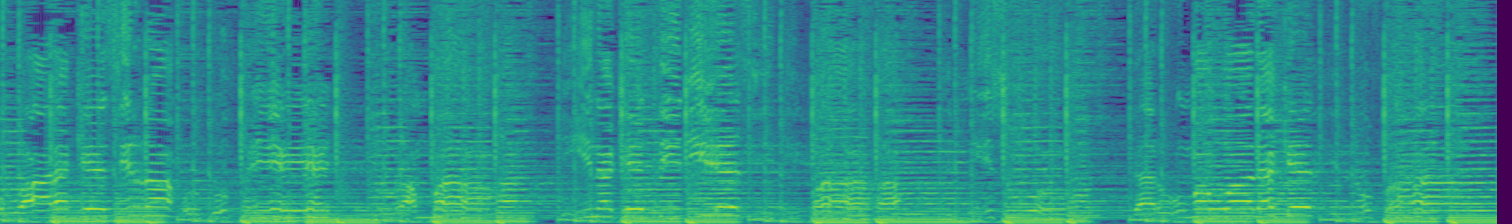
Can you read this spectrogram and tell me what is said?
awwaara kee sirraa urguffee duramma diina keetti dhiyeessiti faa tinnisu garuma awwaala keetti nufaay.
